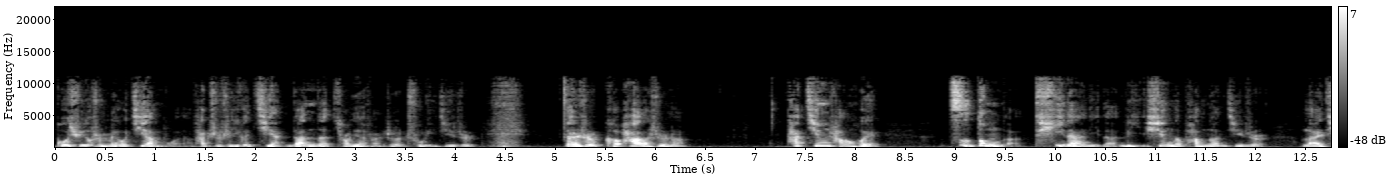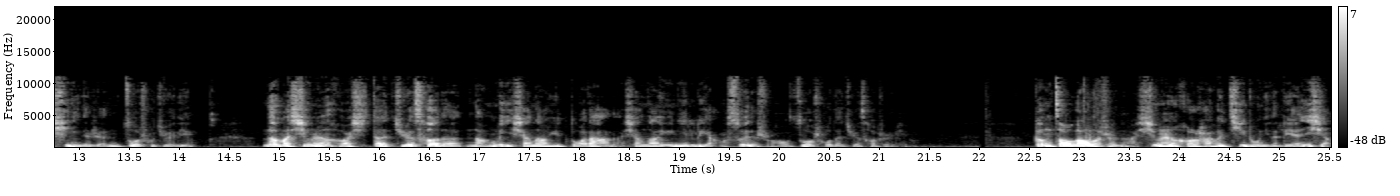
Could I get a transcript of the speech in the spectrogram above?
过去都是没有见过的，它只是一个简单的条件反射处理机制。但是可怕的是呢，它经常会自动的替代你的理性的判断机制，来替你的人做出决定。那么杏仁核的决策的能力相当于多大呢？相当于你两岁的时候做出的决策水平。更糟糕的是呢，杏仁核还会记住你的联想。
